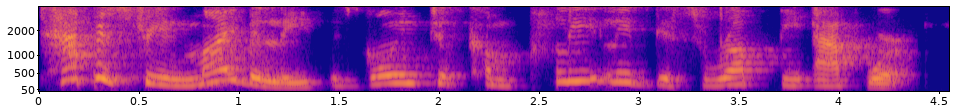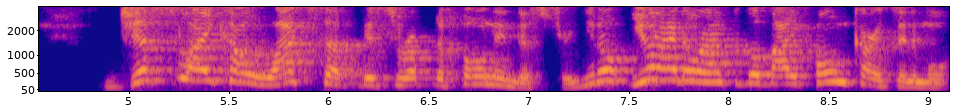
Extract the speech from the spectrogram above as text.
Tapestry, in my belief, is going to completely disrupt the app world. Just like how WhatsApp disrupt the phone industry. You know, you and I don't have to go buy phone cards anymore.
